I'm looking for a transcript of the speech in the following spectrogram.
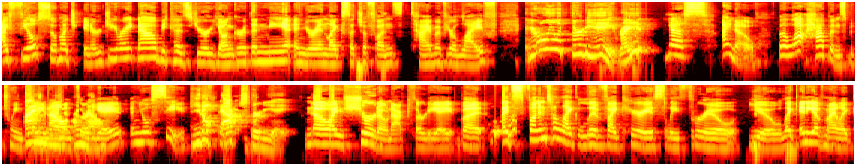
I feel so much energy right now because you're younger than me and you're in like such a fun time of your life. You're only like 38, right? Yes, I know. But a lot happens between 29 know, and 38, and you'll see. You don't act 38. No, I sure don't act 38, but it's fun to like live vicariously through you. Like any of my like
